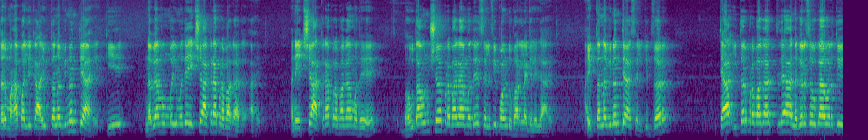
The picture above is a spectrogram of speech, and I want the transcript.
तर महापालिका आयुक्तांना विनंती आहे की नव्या मुंबईमध्ये एकशे अकरा प्रभागात आहेत. आणि एकशे अकरा प्रभागामध्ये बहुतांश प्रभागामध्ये सेल्फी पॉईंट उभारल्या गेलेल्या आहेत. आयुक्तांना विनंती असेल की जर त्या इतर प्रभागातल्या नगरसेवकावरती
